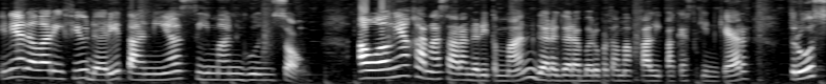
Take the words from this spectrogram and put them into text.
Ini adalah review dari Tania Simangunsong. Awalnya karena saran dari teman, gara-gara baru pertama kali pakai skincare, terus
